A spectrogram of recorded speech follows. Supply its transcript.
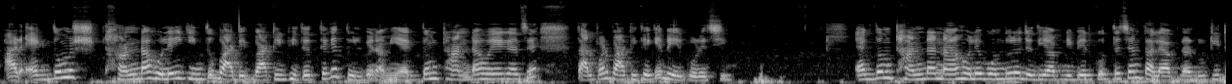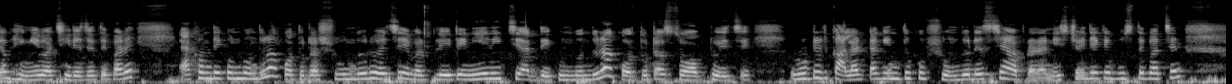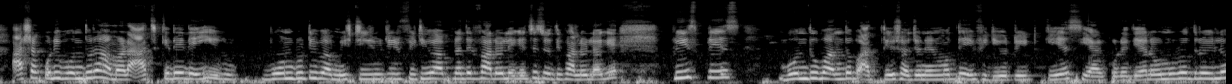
আর একদম ঠান্ডা হলেই কিন্তু বাটি, বাটির ভিতর থেকে তুলবেন। আমি একদম ঠান্ডা হয়ে গেছে, তারপর বাটি থেকে বের করেছি। একদম ঠান্ডা না হলে বন্ধুরা যদি আপনি বের করতে চান, তাহলে আপনার রুটিটা ভেঙে বা ছিঁড়ে যেতে পারে। এখন দেখুন বন্ধুরা, কতটা সুন্দর হয়েছে। এবার প্লেটে নিয়ে নিচ্ছে আর দেখুন বন্ধুরা, কতটা সফট হয়েছে। রুটির কালারটা কিন্তু খুব সুন্দর এসছে, আপনারা নিশ্চয়ই দেখে বুঝতে পারছেন। আশা করি বন্ধুরা, আমার আজকের এই বোন রুটি বা মিষ্টি রুটির ভিডিও আপনাদের ভালো লেগেছে, যদি ভালো লাগে প্লিজ প্লিজ বন্ধু বান্ধব, আত্মীয় স্বজনের মধ্যে এই ভিডিওটিকে শেয়ার করে দেওয়ার অনুরোধ রইল।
